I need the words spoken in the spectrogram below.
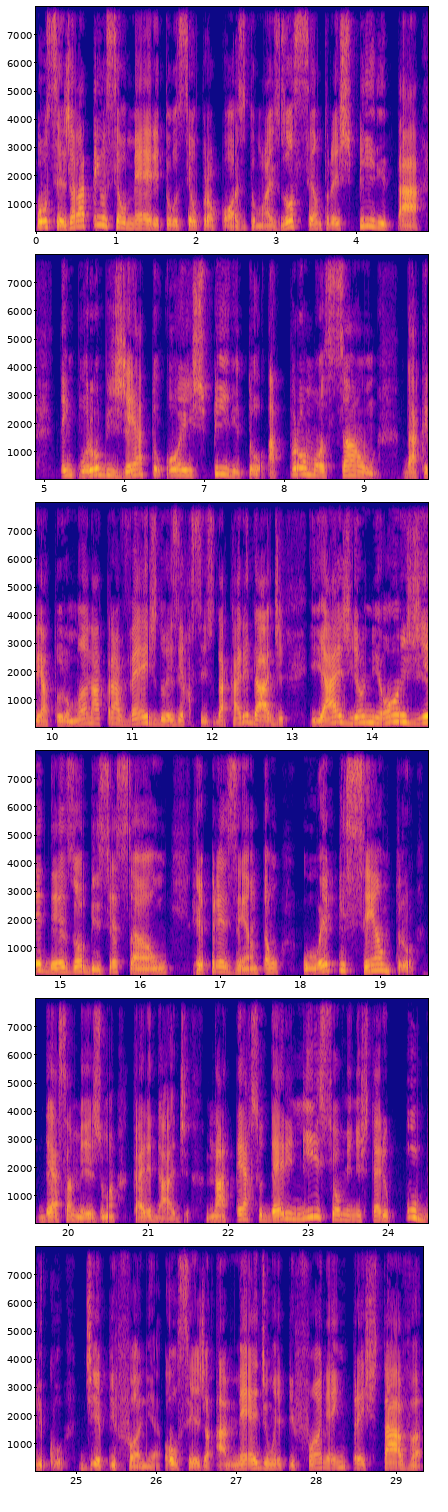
Ou seja, ela tem o seu mérito, o seu propósito, mas o centro espírita tem por objeto o espírito, a promoção da criatura humana através do exercício da caridade, e as reuniões de desobsessão representam o epicentro dessa mesma caridade. Natércio der início ao ministério público de Epifânia, ou seja, a médium Epifânia emprestava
